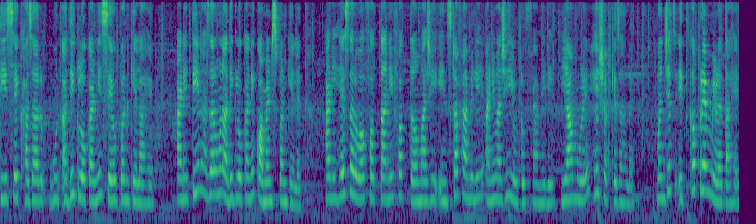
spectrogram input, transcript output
तीस एक हजारहून अधिक लोकांनी सेव्ह पण केला आहे. आणि तीन हजारहून अधिक लोकांनी कॉमेंट्स पण केलेत. आणि हे सर्व फक्त आणि फक्त माझी इन्स्टा फॅमिली आणि माझी यूट्यूब फॅमिली यामुळे हे शक्य झालं आहे म्हणजेच इतकं प्रेम मिळत आहे.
